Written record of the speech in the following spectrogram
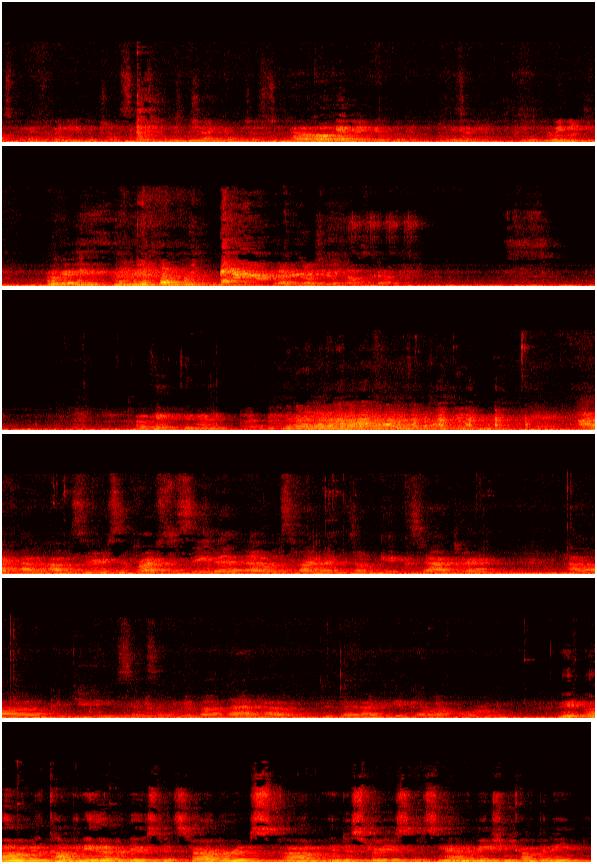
asking if we need the translation to check. Just to Oh, okay. make it look it's okay. We need. Okay. Tak, další otázka. okay. Good night. I, I, I was very surprised to see that I was financed on Kickstarter. Uh, could you say something about that? How did that idea come up? Or Um, the company that produced it, Starburns um, Industries, it's an animation company.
